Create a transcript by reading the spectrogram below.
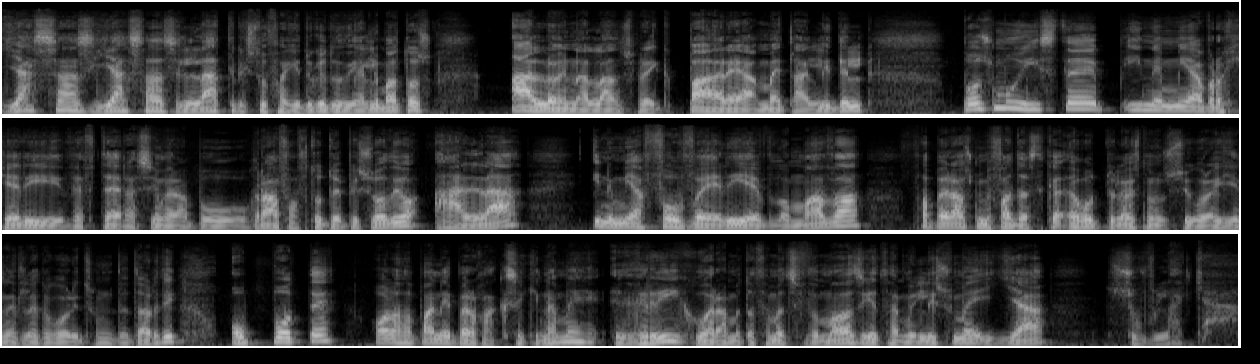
Γεια σας, γεια σας, λάτρεις του φαγητού και του διαλύματος. Άλλο ένα lunch break παρέα με τα Lidl. Πώς μου είστε, είναι μια βροχερή Δευτέρα σήμερα που γράφω αυτό το επεισόδιο, αλλά είναι μια φοβερή εβδομάδα. Θα περάσουμε φανταστικά. Εγώ τουλάχιστον σίγουρα έχει γενέθλια το κορίτσι μου την Τετάρτη. Οπότε όλα θα πάνε υπέροχα. Ξεκινάμε γρήγορα με το θέμα της εβδομάδας γιατί θα μιλήσουμε για σουβλάκια.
